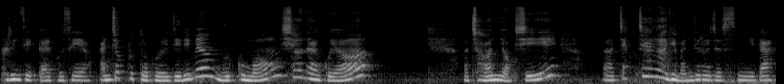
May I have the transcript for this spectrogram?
그린 색깔 보세요. 안쪽부터 보여드리면 물구멍 시원하고요. 어, 전 역시 어, 짱짱하게 만들어졌습니다.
